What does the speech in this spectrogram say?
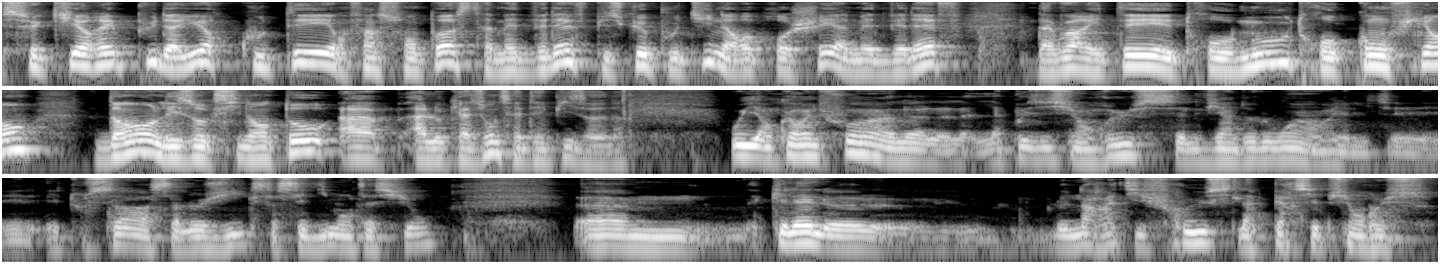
ce qui aurait pu d'ailleurs coûter enfin son poste à Medvedev, puisque Poutine a reproché à Medvedev d'avoir été trop mou, trop confiant dans les Occidentaux à, l'occasion de cet épisode. Oui, encore une fois, la, position russe, elle vient de loin en réalité, et, tout ça sa logique, sa sédimentation. Euh, quel est le, le narratif russe, la perception russe,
